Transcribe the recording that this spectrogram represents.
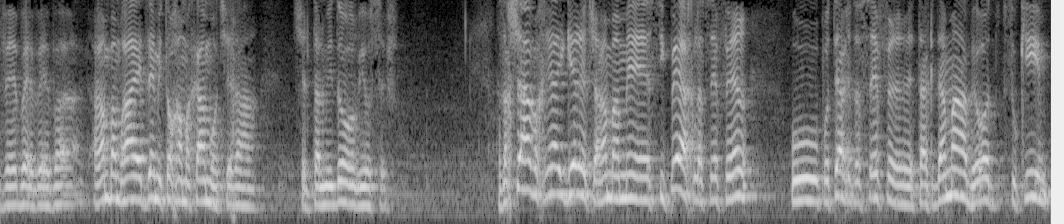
והרמב"ם ראה את זה מתוך המקאמות של, ה, של תלמידו רבי יוסף. אז עכשיו אחרי האיגרת שהרמב"ם אה, סיפח לספר הוא פותח את הספר, את ההקדמה בעוד פסוקים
